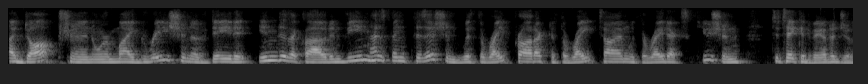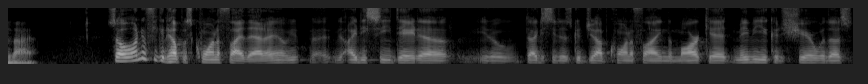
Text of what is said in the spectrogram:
adoption or migration of data into the cloud. And Veeam has been positioned with the right product at the right time, with the right execution to take advantage of that. So I wonder if you could help us quantify that. I know uh, IDC data, you know, IDC does a good job quantifying the market. Maybe you could share with us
